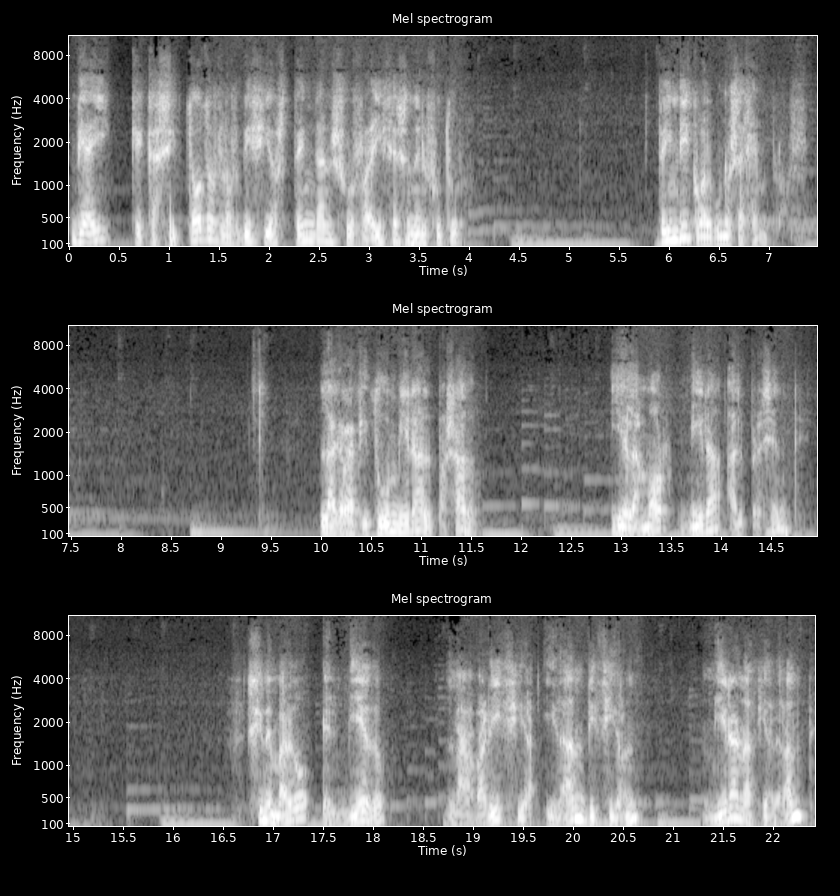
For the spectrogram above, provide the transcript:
De ahí que casi todos los vicios tengan sus raíces en el futuro. Te indico algunos ejemplos. La gratitud mira al pasado y el amor mira al presente. Sin embargo, el miedo, la avaricia y la ambición miran hacia adelante.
